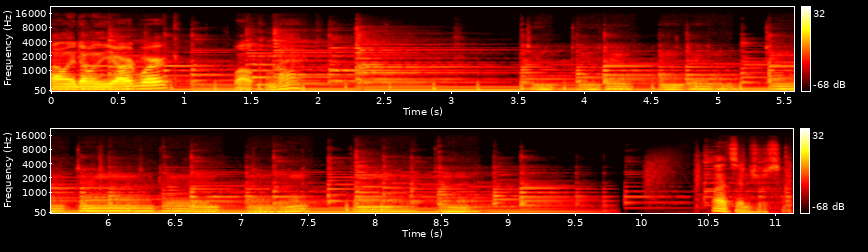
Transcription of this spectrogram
Finally done with the yard work? Welcome back. That's interesting.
